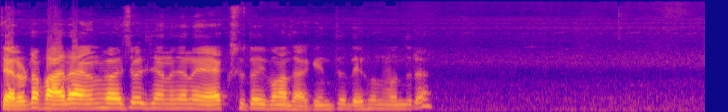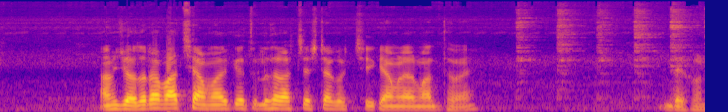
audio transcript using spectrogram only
তেরোটা পায়রা এমনভাবে চলছে যেন যেন এক সুতোই বাঁধা। কিন্তু দেখুন বন্ধুরা, আমি যতটা পাচ্ছি আমাদেরকে তুলে ধরার চেষ্টা করছি ক্যামেরার মাধ্যমে। দেখুন।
